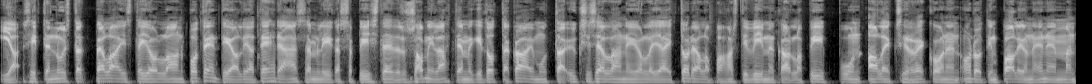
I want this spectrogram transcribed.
Ja sitten noista pelaajista, joilla on potentiaalia tehdä SM-liigassa pisteitä, Sami Lähteenmäki totta kai, mutta yksi sellainen, jolla jäi todella pahasti viime kaudella piippuun, Aleksi Rekonen, odotin paljon enemmän.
